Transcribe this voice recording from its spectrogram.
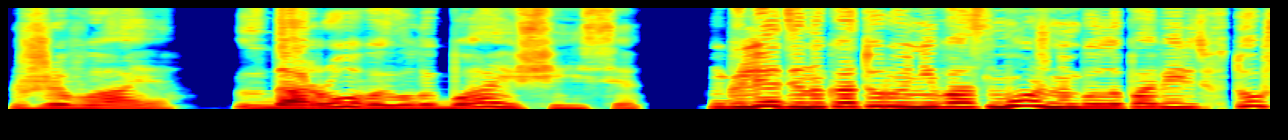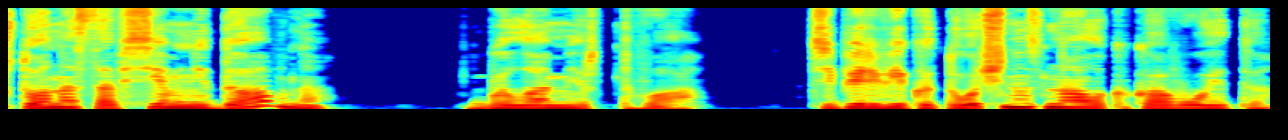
живая, здоровая, улыбающаяся, глядя на которую невозможно было поверить в то, что она совсем недавно была мертва. Теперь Вика точно знала, каково это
